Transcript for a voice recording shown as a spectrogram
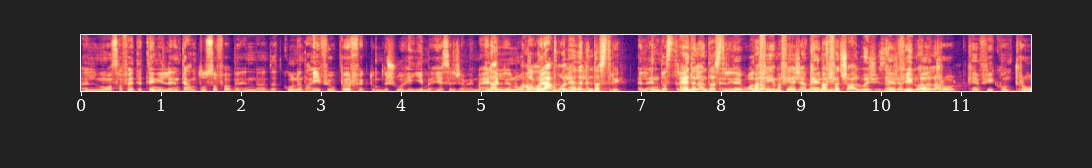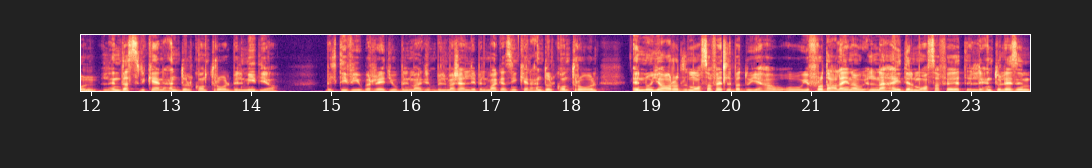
المواصفات الثانية اللي أنت عم توصفها بأنها بدها تكون ضعيفة و perfect ومدري شو هي مقياس الجمال؟ ما هي اللي انوضعت لا عم بقول هذا ال industry ال industry هيدا ال industry ما في ما فيها جمال. ما بفتشوا على الوجه إذا جميل ولا لا. كان في control ال industry كان عنده ال control بال media بال TV وبالراديو بالمجلة بال magazine كان عنده ال control إنه يعرض المواصفات اللي بده إياها ويفرضها علينا ويقول لنا هيدي المواصفات اللي أنتم لازم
